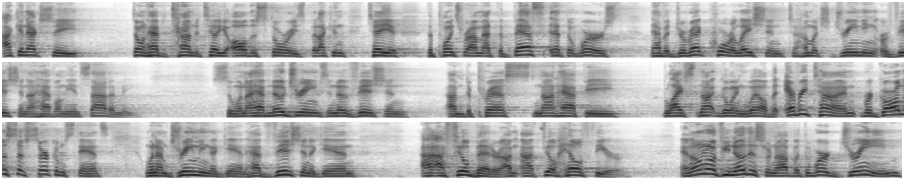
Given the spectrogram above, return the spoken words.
I can actually don't have time to tell you all the stories, but I can tell you the points where I'm at the best and at the worst that have a direct correlation to how much dreaming or vision I have on the inside of me. So when I have no dreams and no vision, I'm depressed, not happy, life's not going well. But every time, regardless of circumstance, when I'm dreaming again, have vision again, I, feel better, i feel healthier. And I don't know if you know this or not, but the word dream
